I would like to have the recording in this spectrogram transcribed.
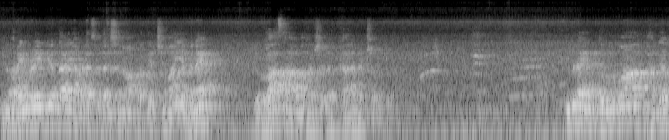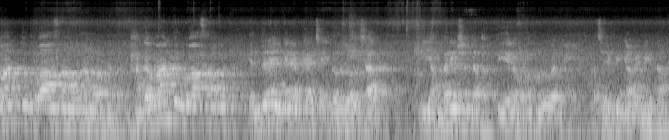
എന്ന് പറയുമ്പോഴേക്കും എന്തായി? അവിടെ സുദർശനം അപ്രത്യക്ഷമായി. അവനെ ദുർവാസാവ മഹർഷി തൽക്കാലം രക്ഷപ്പെട്ടു. ഇവിടെ ദുർവാ ഭഗവാൻ ദുർവാസാവ് എന്നാണ് പറഞ്ഞത്. ഭഗവാൻ ദുർവാസാവ് എന്തിനാ ഇങ്ങനെയൊക്കെ ചെയ്തത് ചോദിച്ചാൽ ഈ അംബരീഷന്റെ ഭക്തിയെ ലോകം മുഴുവൻ പ്രചരിപ്പിക്കാൻ വേണ്ടിയിട്ടാണ്.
